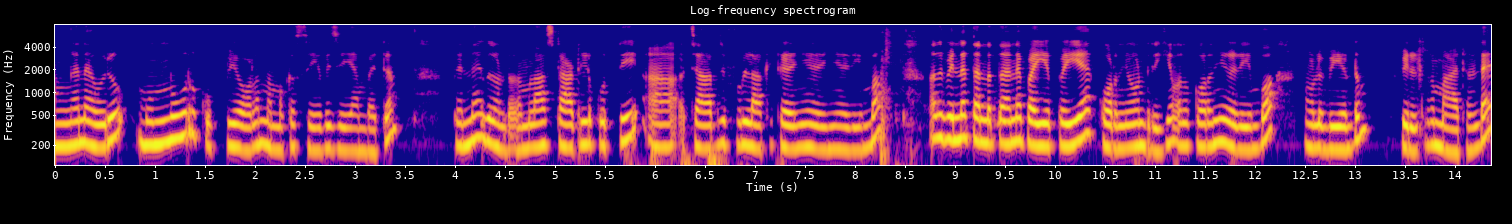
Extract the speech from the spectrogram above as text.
അങ്ങനെ ഒരു മുന്നൂറ് കുപ്പിയോളം നമുക്ക് സേവ് ചെയ്യാൻ പറ്റും. പിന്നെ ഇത് നമ്മൾ ആ സ്റ്റാർട്ടിൽ കുത്തി ചാർജ് ഫുള്ളാക്കി കഴിഞ്ഞ് കഴിഞ്ഞ് കഴിയുമ്പോൾ അത് പിന്നെ തന്നെ തന്നെ പയ്യെ പയ്യെ കുറഞ്ഞുകൊണ്ടിരിക്കും. അത് കുറഞ്ഞു കഴിയുമ്പോൾ നമ്മൾ വീണ്ടും ഫിൽറ്റർ മാറ്റണ്ടേ?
